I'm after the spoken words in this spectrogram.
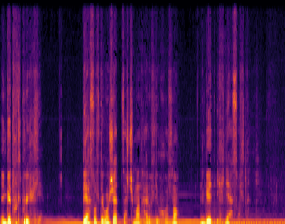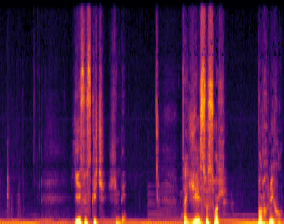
Ингээд хөтөлбөр эхлэе. Би асуултыг уншаад зочин маань хариултыг өгөх болно. Ингээд эхний асуулт. Есүс гэж хинбэ? За Есүс бол Бурхны хүү.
